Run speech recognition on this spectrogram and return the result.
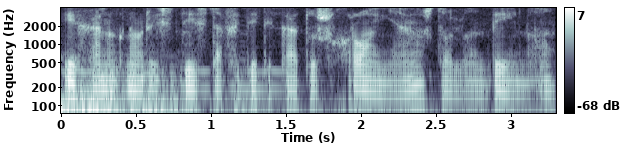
Είχαν γνωριστεί στα φοιτητικά τους χρόνια στο Λονδίνο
